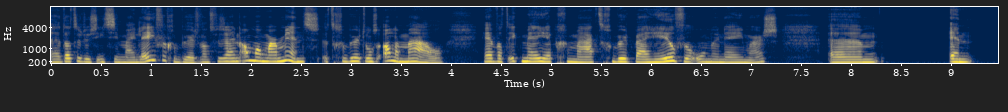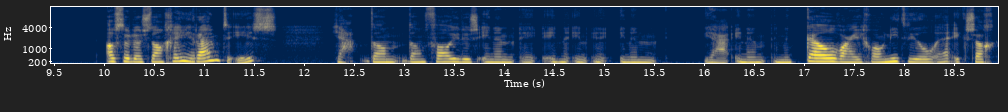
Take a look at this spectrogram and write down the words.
uh, dat er dus iets in mijn leven gebeurt. Want we zijn allemaal maar mens. Het gebeurt ons allemaal. Hè, wat ik mee heb gemaakt, gebeurt bij heel veel ondernemers. Um, en als er dus dan geen ruimte is, ja, dan, dan val je dus in een, in, in, in, een, ja, in, een, in een kuil waar je gewoon niet wil. Hè. Ik zag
